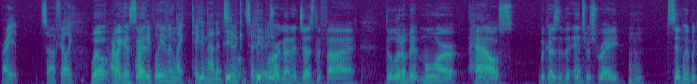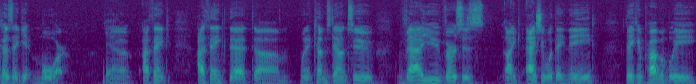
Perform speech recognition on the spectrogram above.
right? So I feel like well, are, like I are said, people even like taking that into people, consideration? People are going to justify the little bit more house because of the interest rate, simply because they get more. yeah. You know, I think I think that um, when it comes down to value versus like actually what they need, they can probably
